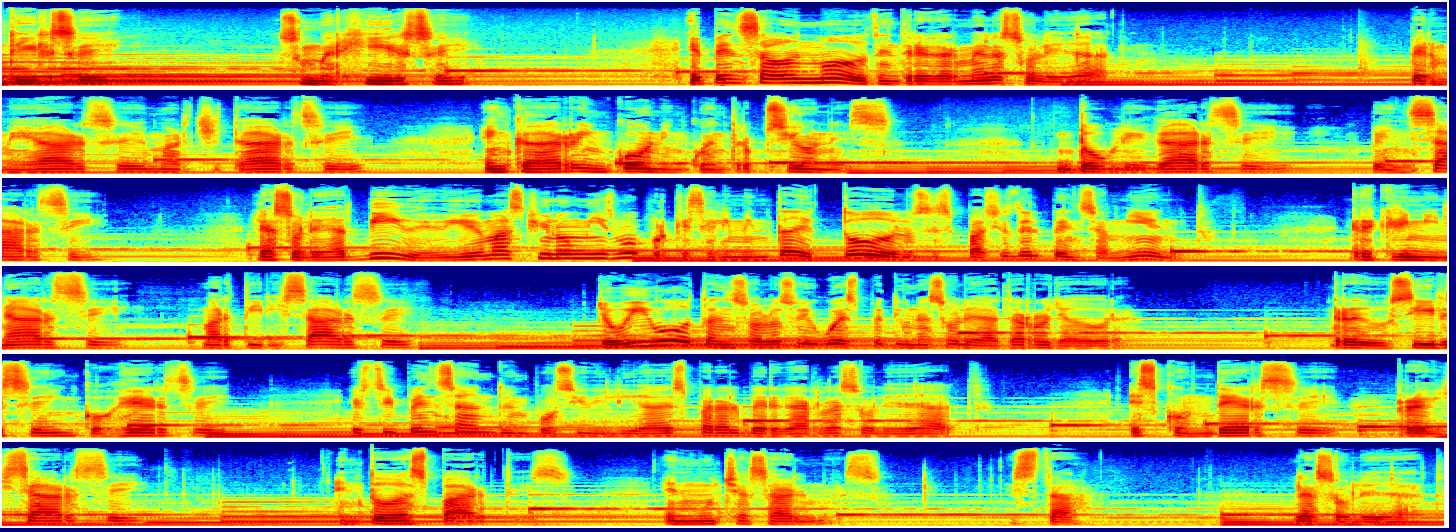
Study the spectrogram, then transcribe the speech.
hundirse, sumergirse. He pensado en modos de entregarme a la soledad, permearse, marchitarse. En cada rincón encuentro opciones, doblegarse, pensarse. La soledad vive, vive más que uno mismo porque se alimenta de todos los espacios del pensamiento. Recriminarse, martirizarse. Yo vivo o tan solo soy huésped de una soledad arrolladora. Reducirse, encogerse. Estoy pensando en posibilidades para albergar la soledad. Esconderse, revisarse. En todas partes, en muchas almas, está la soledad.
